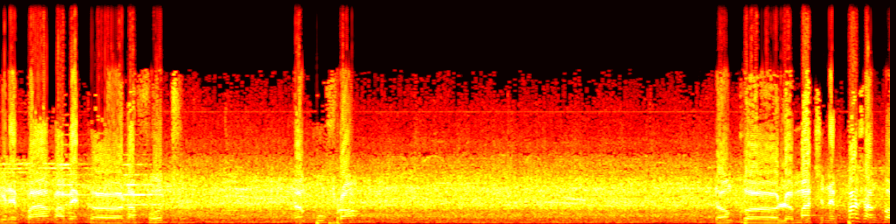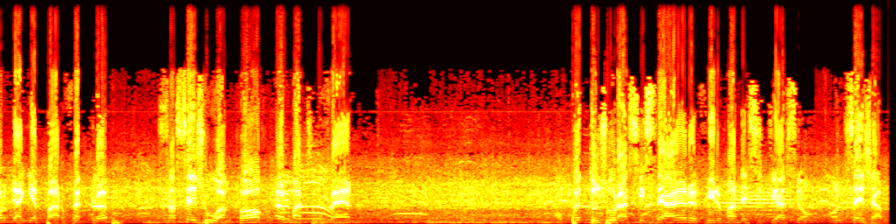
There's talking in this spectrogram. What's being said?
qui répare avec euh, la faute. Un coup franc. Donc euh, le match n'est pas encore gagné par 20 clubs. Ça se joue encore, un match ouvert. On peut toujours assister à un revirement des situations, on ne sait jamais.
